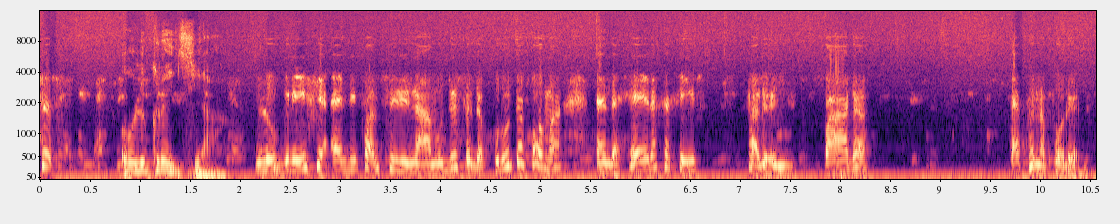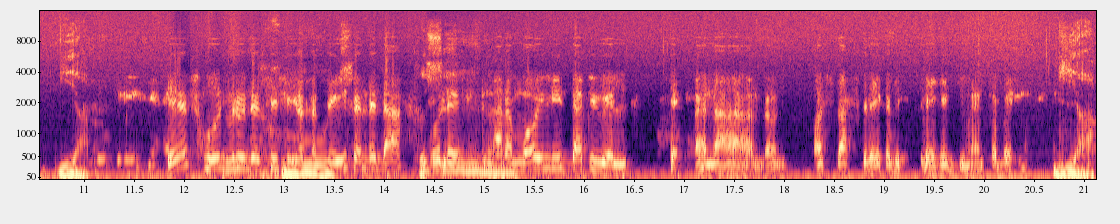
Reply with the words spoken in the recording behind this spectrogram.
zus. Oh, Lucretia. Lucretia en die van Suriname. Dus de groeten voor me. En de Heilige Geest zal u vader even voor u. Ja. Is goed, broeder. Het is een gezegende dag. Naar een mooi lied dat u wil. En uh, straks krijgen, krijg die mensen bij. Ja.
